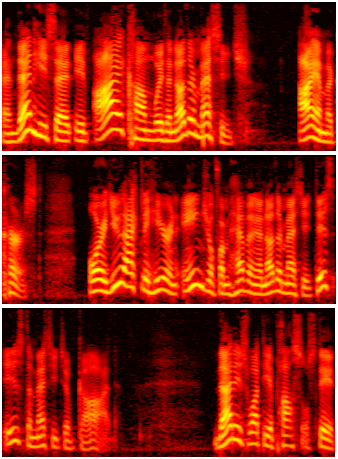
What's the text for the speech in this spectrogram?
And then he said, if I come with another message, I am accursed. Or you actually hear an angel from heaven, another message. This is the message of God. That is what the apostles did.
